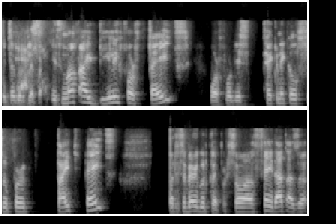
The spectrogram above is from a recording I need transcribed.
it's a good yes. clipper it's not ideally for fades or for this technical super tight fades but it's a very good clipper. So i'll say that as an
